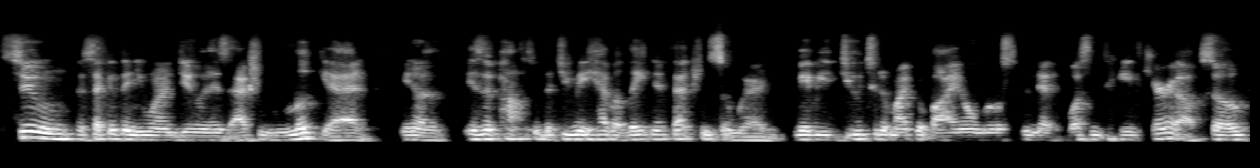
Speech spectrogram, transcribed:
Two, the second thing you want to do is actually look at, you know, is it possible that you may have a latent infection somewhere, maybe due to the microbiome or something that wasn't taken care of. So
